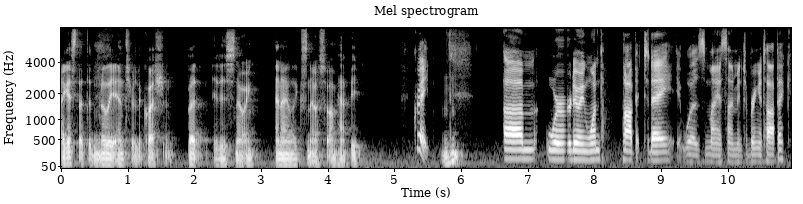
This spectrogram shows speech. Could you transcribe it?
I guess that didn't really answer the question, but it is snowing and I like snow, so I'm happy. Great. Mhm. Um, we're doing one topic today. It was my assignment to bring a topic.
